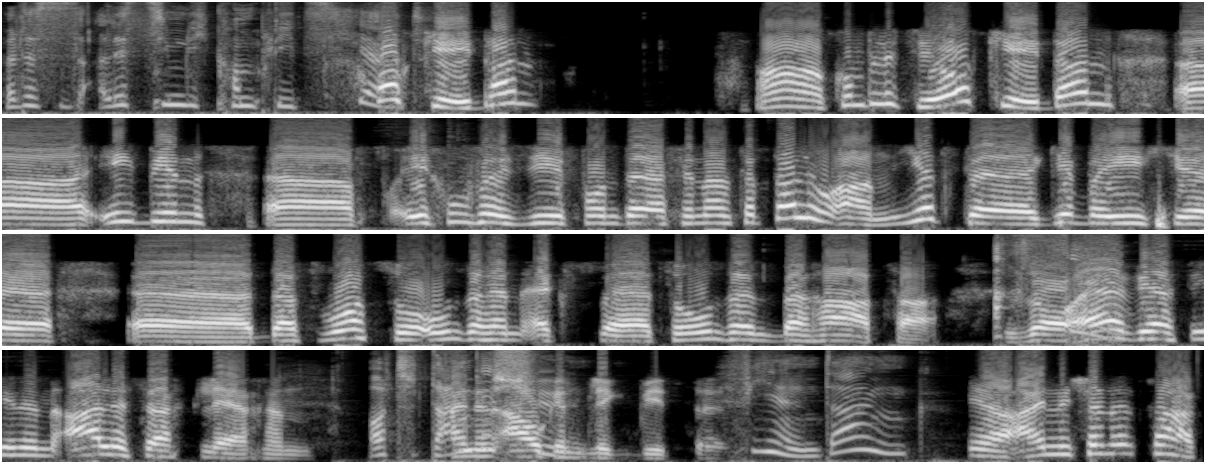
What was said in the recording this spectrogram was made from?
Weil das ist alles ziemlich kompliziert. Okay, dann. Ah, kompliziert. Okay, dann, äh, ich bin, äh, ich rufe Sie von der Finanzabteilung an. Jetzt äh, gebe ich äh, äh, das Wort zu unserem Ex, zu unserem Berater. So, so. er wird Ihnen alles erklären. Otto, danke Einen schön. Augenblick bitte. Vielen Dank. Ja, einen schönen Tag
